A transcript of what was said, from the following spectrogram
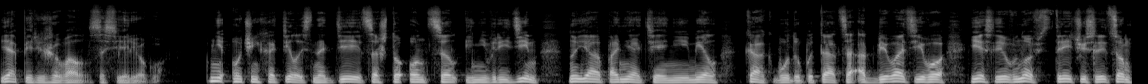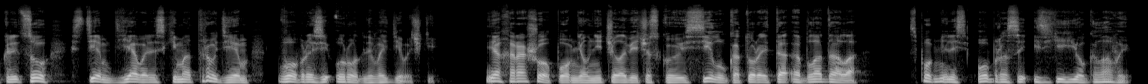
Я переживал за Серегу. Мне очень хотелось надеяться, что он цел и невредим, но я понятия не имел, как буду пытаться отбивать его, если вновь встречусь лицом к лицу с тем дьявольским отродьем в образе уродливой девочки. Я хорошо помнил нечеловеческую силу, которой та обладала. Вспомнились образы из ее головы.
